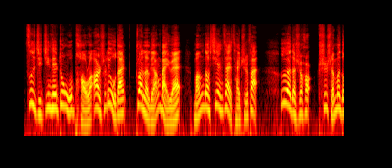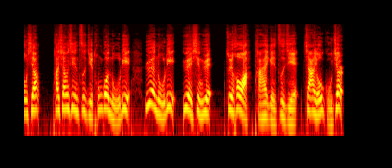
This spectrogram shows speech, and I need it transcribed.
自己今天中午跑了二十六单，赚了两百元，忙到现在才吃饭。饿的时候吃什么都香。他相信自己通过努力，越努力越幸运。最后啊，他还给自己加油鼓劲儿。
